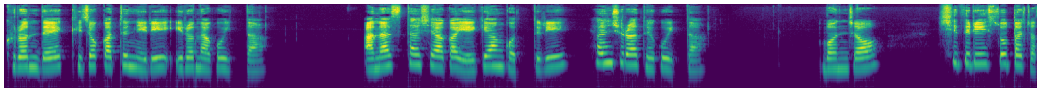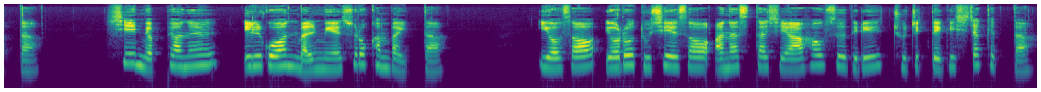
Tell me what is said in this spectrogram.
그런데 기적 같은 일이 일어나고 있다. 아나스타시아가 얘기한 것들이 현실화되고 있다. 먼저 시들이 쏟아졌다. 시 몇 편을 일권 말미에 수록한 바 있다. 이어서 여러 도시에서 아나스타시아 하우스들이 조직되기 시작했다.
